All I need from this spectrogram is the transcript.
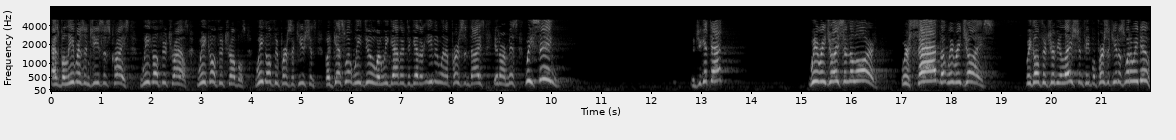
As believers in Jesus Christ, we go through trials, we go through troubles, we go through persecutions. But guess what we do when we gather together, even when a person dies in our midst? We sing. Did you get that? We rejoice in the Lord. We're sad, but we rejoice. We go through tribulation, people persecute us. What do we do?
